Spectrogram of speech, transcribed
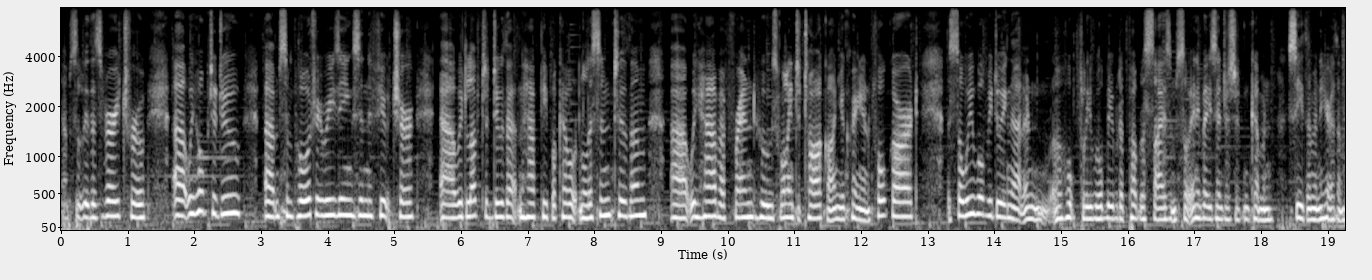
Absolutely, that's very true. Uh, we hope to do um, some poetry readings in the future. Uh, we'd love to do that and have people come out and listen to them. Uh, we have a friend who's willing to talk on Ukrainian folk art, so we will be doing that, and uh, hopefully we'll be able to publicize them so anybody's interested can come and see them and hear them.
